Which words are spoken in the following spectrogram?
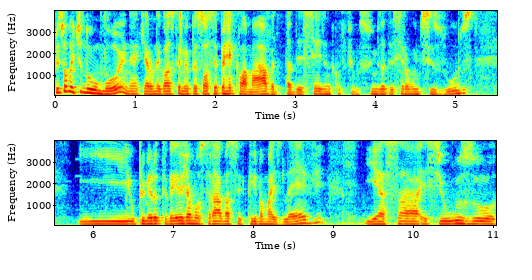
principalmente no humor, né? Que era um negócio que também o pessoal sempre reclamava da DC, dizendo que os filmes da DC eram muito sisudos. E o primeiro trailer já mostrava esse clima mais leve e essa, esse uso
